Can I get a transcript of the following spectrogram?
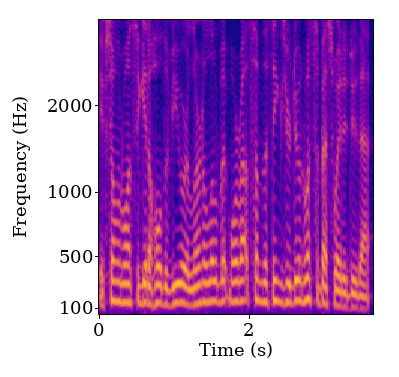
if someone wants to get a hold of you or learn a little bit more about some of the things you're doing, what's the best way to do that?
